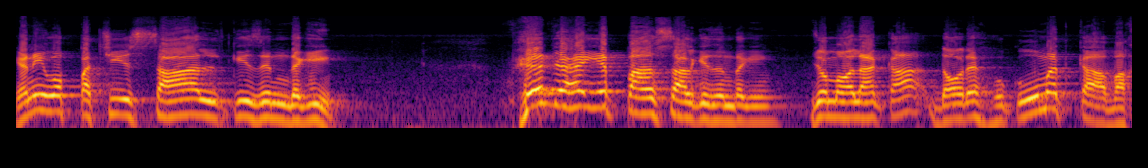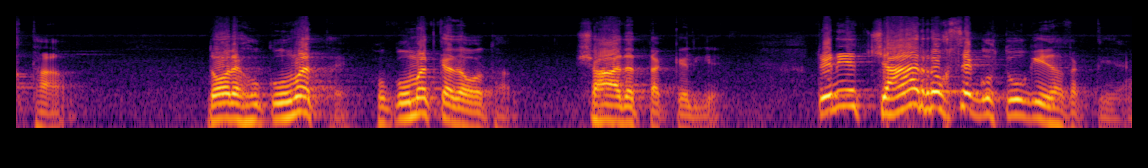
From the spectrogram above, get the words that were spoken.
यानी वो 25 साल की ज़िंदगी, फिर जो है ये पाँच साल की ज़िंदगी, जो मौला का दौर हुकूमत का वक्त था। दौर हुकूमत है, हुकूमत का दौर था, शहादत तक के लिए। तो यानी चार रुख से गुफ्तु की जा सकती है।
